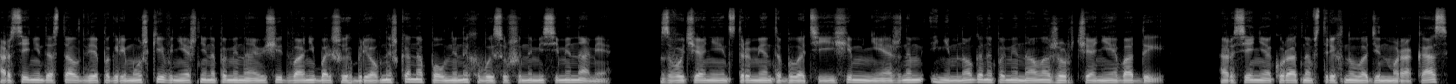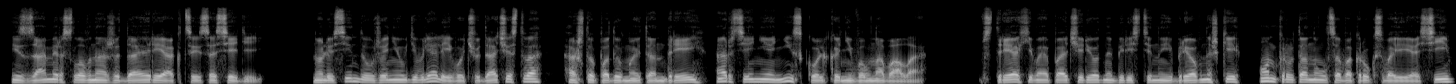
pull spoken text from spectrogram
Арсений достал две погремушки, внешне напоминающие два небольших бревнышка, наполненных высушенными семенами. Звучание инструмента было тихим, нежным и немного напоминало журчание воды. Арсений аккуратно встряхнул один маракас и замер, словно ожидая реакции соседей. Но Люсинда уже не удивляли его чудачество, а что подумает Андрей, Арсения нисколько не волновало. Встряхивая поочередно берестяные бревнышки, он крутанулся вокруг своей оси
